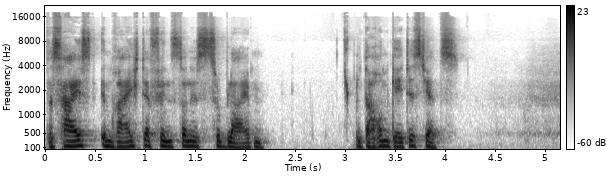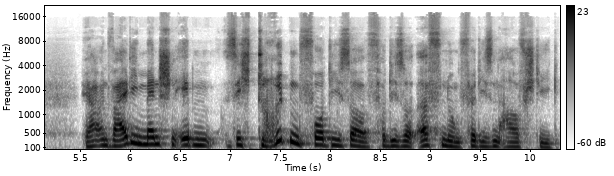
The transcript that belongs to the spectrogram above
das heißt im Reich der Finsternis zu bleiben. Und darum geht es jetzt. Ja, und weil die Menschen eben sich drücken vor dieser, vor dieser Öffnung, für diesen Aufstieg,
